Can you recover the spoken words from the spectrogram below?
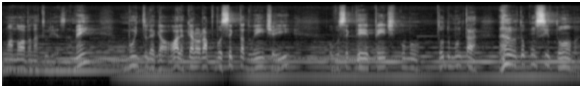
uma nova natureza. Amém? Muito legal. Olha, quero orar por você que está doente aí, ou você que de repente, como todo mundo está, ah, eu estou com um sintoma,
